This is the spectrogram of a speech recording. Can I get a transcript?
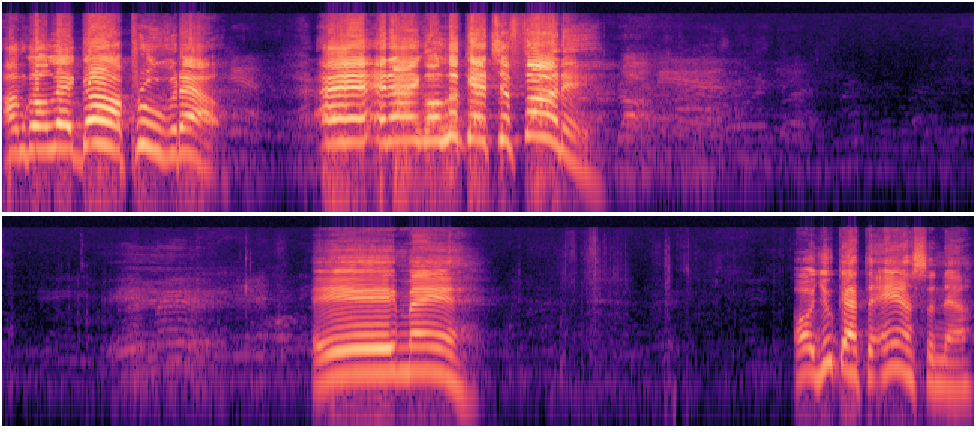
I'm going to let God prove it out. And, and I ain't going to look at you funny. Amen. Oh, you got the answer now.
